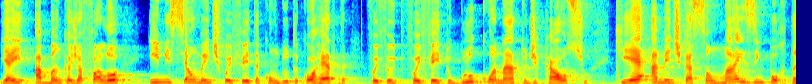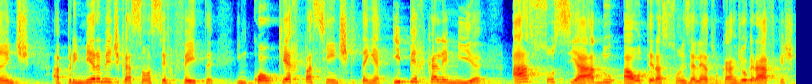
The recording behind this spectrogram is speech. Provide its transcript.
E aí a banca já falou, inicialmente foi feita a conduta correta, foi feito, foi feito gluconato de cálcio, que é a medicação mais importante, a primeira medicação a ser feita em qualquer paciente que tenha hipercalemia associado a alterações eletrocardiográficas.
